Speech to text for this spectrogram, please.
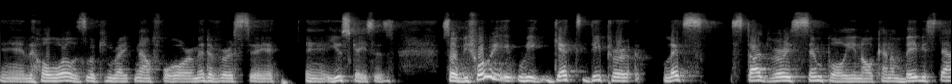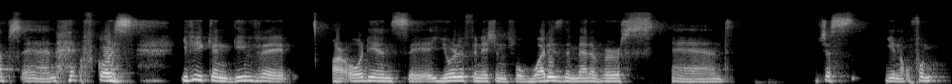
And the whole world is looking right now for metaverse uh, uh, use cases. So before we, we get deeper, let's start very simple, you know, kind of baby steps. And of course, if you can give uh, our audience uh, your definition for what is the metaverse and just, you know, from,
